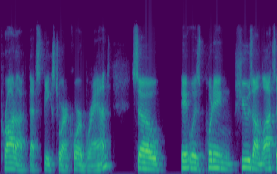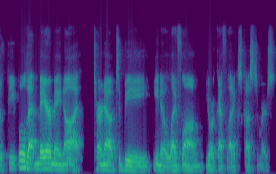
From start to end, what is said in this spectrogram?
product that speaks to our core brand. So it was putting shoes on lots of people that may or may not turn out to be you know lifelong York Athletics customers.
